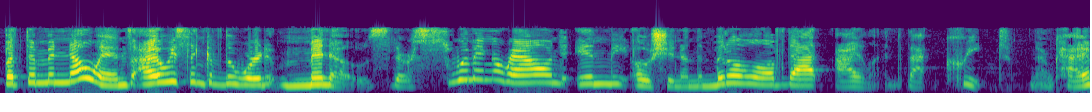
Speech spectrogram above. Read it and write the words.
But the Minoans, I always think of the word minnows. They're swimming around in the ocean in the middle of that island, that Crete, okay?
